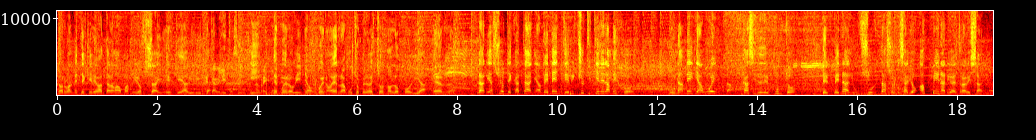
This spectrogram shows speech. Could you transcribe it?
Normalmente el que levanta la mano para pedir offside es que habilita. Que habilita, sí. Y después. Robinho, bueno, erra mucho, pero esto no lo podía errar. La reacción de Catania, vehemente, Richuti tiene la mejor. Una media vuelta, casi desde el punto del penal, un zurdazo que salió apenas arriba del travesaño.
